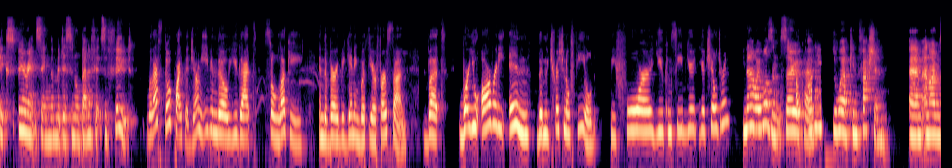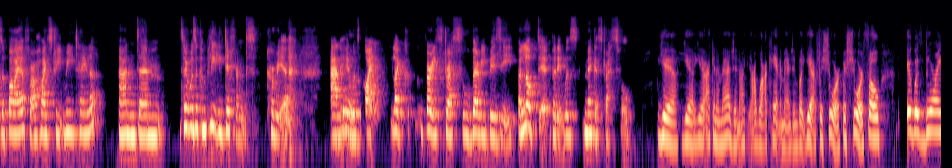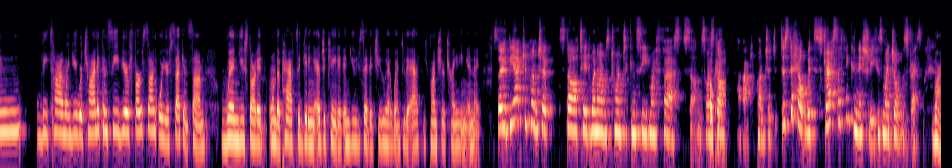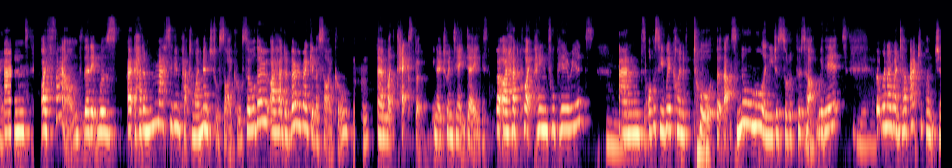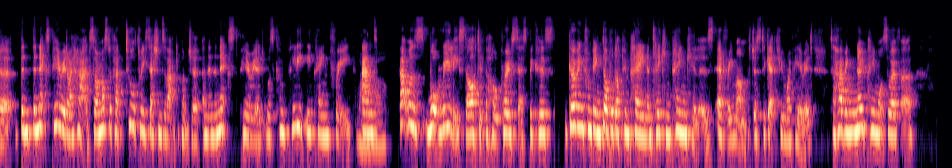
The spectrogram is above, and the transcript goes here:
experiencing the medicinal benefits of food. Well, that's still quite the journey, even though you got so lucky in the very beginning with your first son, but were you already in the nutritional field before you conceived your, your children? No, I wasn't. So okay. I used to work in fashion um, and I was a buyer for a high street retailer. And um, so it was a completely different career. And it hmm. was quite like very stressful, very busy. I loved it, but it was mega stressful. Yeah, yeah, yeah. I can imagine. I, I well, I can't imagine, but yeah, for sure, for sure. So it was during the time when you were trying to conceive your first son or your second son when you started on the path to getting educated and you said that you had went through the acupuncture training and then so the acupuncture started when i was trying to conceive my first son so i okay. started acupuncture just to help with stress i think initially because my job was stressful right and i found that it was it had a massive impact on my menstrual cycle. So although I had a very regular cycle, mm-hmm. um, like textbook, you know, 28 days, but I had quite painful periods. Mm. And obviously, we're kind of taught that that's normal and you just sort of put up with it. Yeah. But when I went to have acupuncture, the, the next period I had, so I must have had two or three sessions of acupuncture, and then the next period was completely pain free. Wow. And that was what really started the whole process because going from being doubled up in pain and taking painkillers every month just to get through my period to having no pain whatsoever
